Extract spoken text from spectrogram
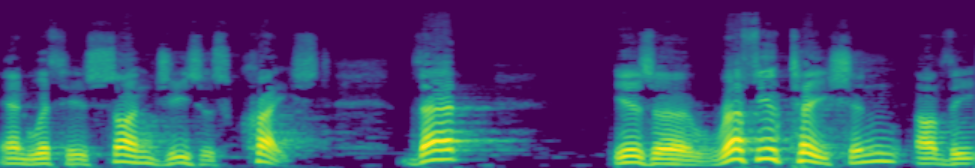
and with His Son, Jesus Christ. That is a refutation of the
